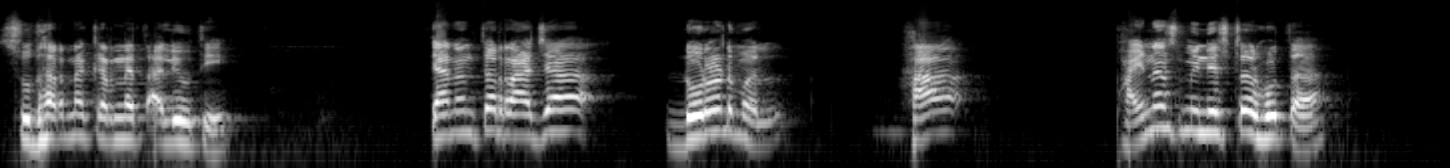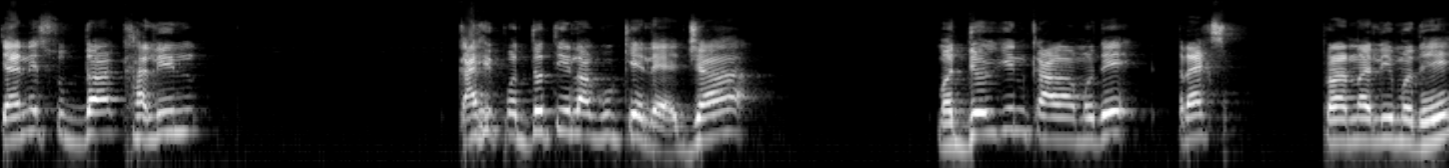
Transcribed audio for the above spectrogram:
सुधारणा करण्यात आली होती. त्यानंतर राजा डोरडमल हा फायनान्स मिनिस्टर होता. त्याने सुद्धा खालील काही पद्धती लागू केल्या ज्या मध्ययुगीन काळामध्ये ट्रॅक्स प्रणालीमध्ये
